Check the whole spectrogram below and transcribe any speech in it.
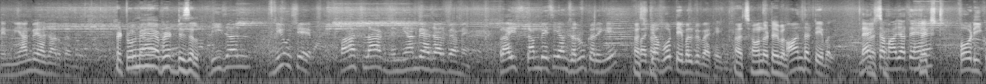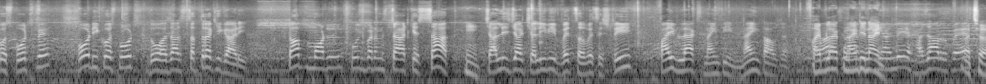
निन्यानवे हज़ार रुपये में। पेट्रोल में है या फिर डीजल? डीजल न्यू शेप पाँच लाख निन्यानवे हज़ार रुपये में। प्राइस कम बेसी हम ज़रूर करेंगे अच्छा। पर। जब वो टेबल पे बैठेंगे। अच्छा on the table on the table next हम आ जाते हैं नेक्स्ट फोर्ड इको स्पोर्ट्स पे। फोर्ड इको स्पोर्ट्स 2017 की गाड़ी। Top model push button start के साथ हम्म। चालीस हज़ार चली हुई with service history five lakhs ninety nine thousand Five lakh ninety nine. हज़ार रुपए अच्छा।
